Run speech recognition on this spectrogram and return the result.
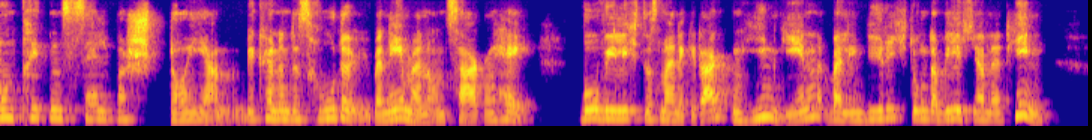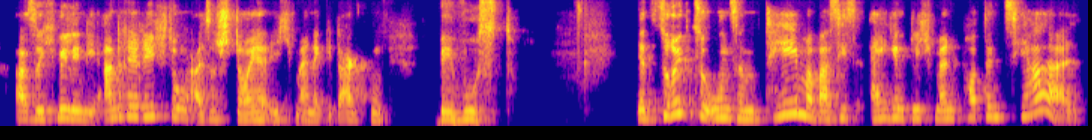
und drittens selber steuern. Wir können das Ruder übernehmen und sagen, hey, wo will ich, dass meine Gedanken hingehen? Weil in die Richtung, da will ich ja nicht hin. Also ich will in die andere Richtung, also steuere ich meine Gedanken bewusst. Jetzt zurück zu unserem Thema. Was ist eigentlich mein Potenzial?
